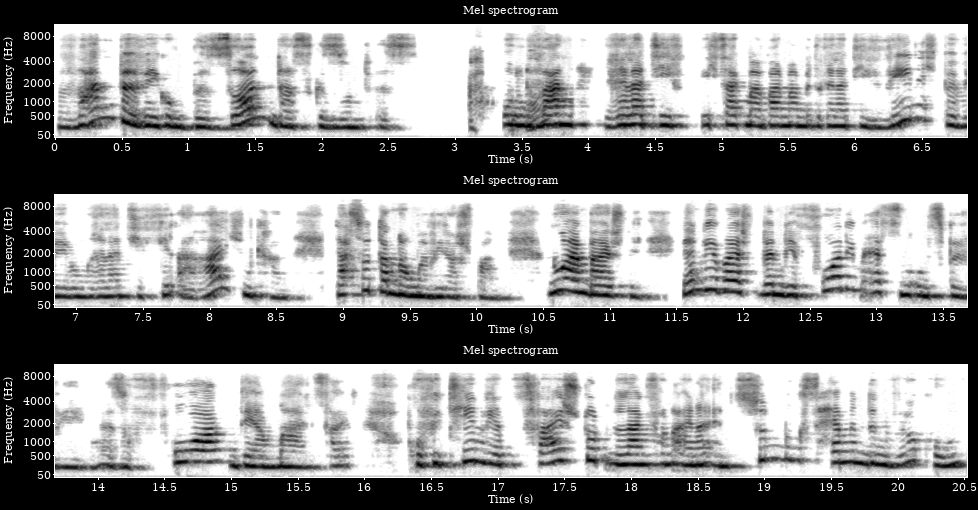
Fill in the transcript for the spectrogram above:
wann Bewegung besonders gesund ist, und ja. wann relativ, ich sag mal, wann man mit relativ wenig Bewegung relativ viel erreichen kann, das wird dann nochmal wieder spannend. Nur ein Beispiel. Wenn wir, wenn wir vor dem Essen uns bewegen, also vor der Mahlzeit, profitieren wir zwei Stunden lang von einer entzündungshemmenden Wirkung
